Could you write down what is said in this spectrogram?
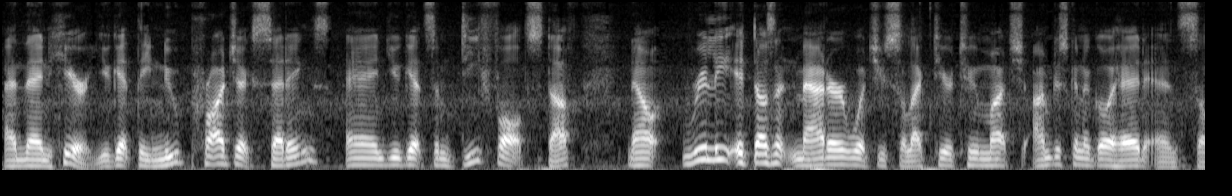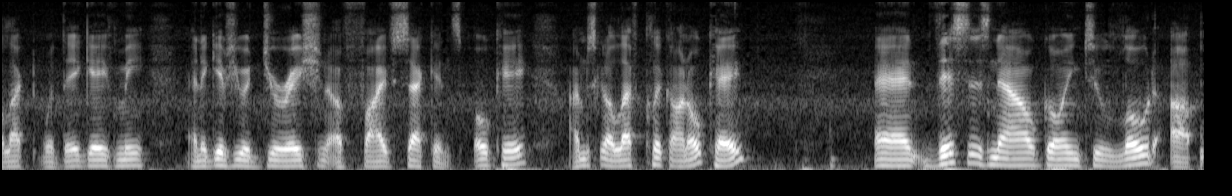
and then here you get the new project settings and you get some default stuff. Now really it doesn't matter what you select here too much. I'm just gonna go ahead and select what they gave me and it gives you a duration of five seconds. Okay I'm just gonna left click on OK. And this is now going to load up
